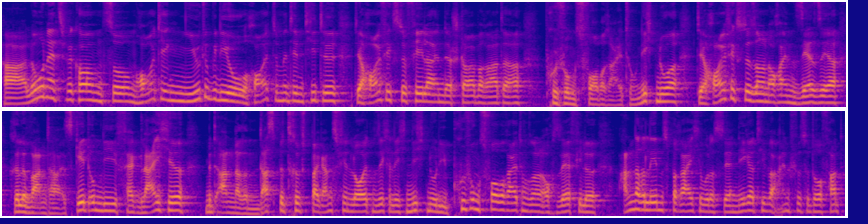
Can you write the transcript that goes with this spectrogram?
Hallo und herzlich willkommen zum heutigen YouTube-Video. Heute mit dem Titel Der häufigste Fehler in der Steuerberaterprüfungsvorbereitung. Nicht nur der häufigste, sondern auch ein sehr, sehr relevanter. Es geht um die Vergleiche mit anderen. Das betrifft bei ganz vielen Leuten sicherlich nicht nur die Prüfungsvorbereitung, sondern auch sehr viele andere Lebensbereiche, wo das sehr negative Einflüsse drauf hat.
